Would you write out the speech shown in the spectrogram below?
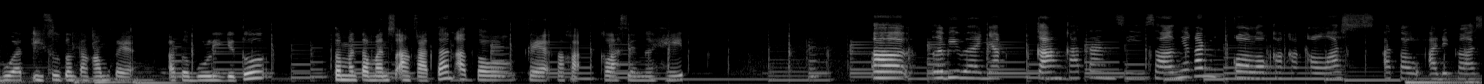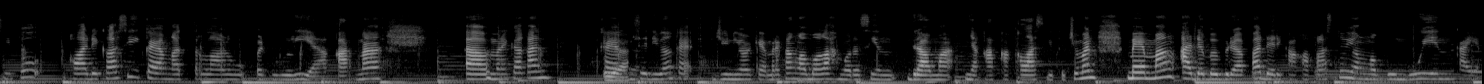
buat isu tentang kamu kayak atau bully gitu teman-teman seangkatan atau kayak kakak kelas yang nge-hate? Uh, lebih banyak keangkatan sih. Soalnya kan kalau kakak kelas atau adik kelas itu kalau adik kelas sih kayak nggak terlalu peduli ya. Karena uh, mereka kan kayak yeah. bisa dibilang kayak junior kayak mereka nggak mau lah ngurusin dramanya kakak kelas gitu. Cuman memang ada beberapa dari kakak kelas tuh yang ngebumbuin kayak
